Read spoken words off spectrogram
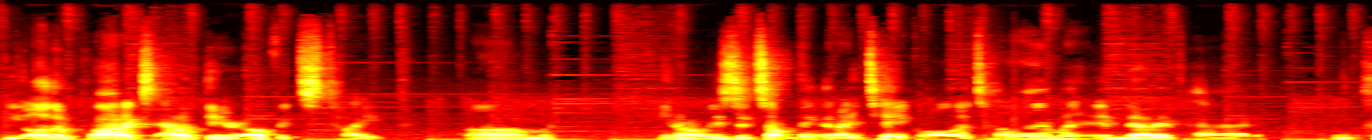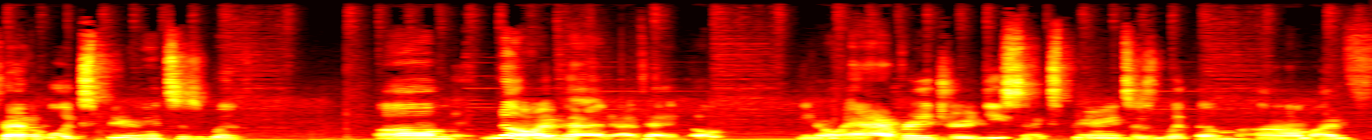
the other products out there of its type. Um, you know, is it something that I take all the time and that I've had incredible experiences with? Um, no, I've had I've had oh, you know average or decent experiences with them. Um, I've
